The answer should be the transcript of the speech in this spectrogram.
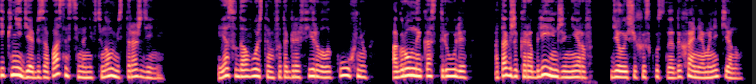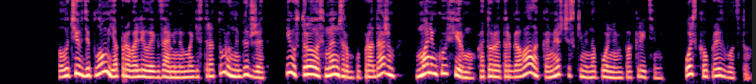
и книги о безопасности на нефтяном месторождении. Я с удовольствием фотографировала кухню, огромные кастрюли, а также корабли инженеров, делающих искусственное дыхание манекену. Получив диплом, я провалила экзамены в магистратуру на бюджет и устроилась менеджером по продажам в маленькую фирму, которая торговала коммерческими напольными покрытиями польского производства.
